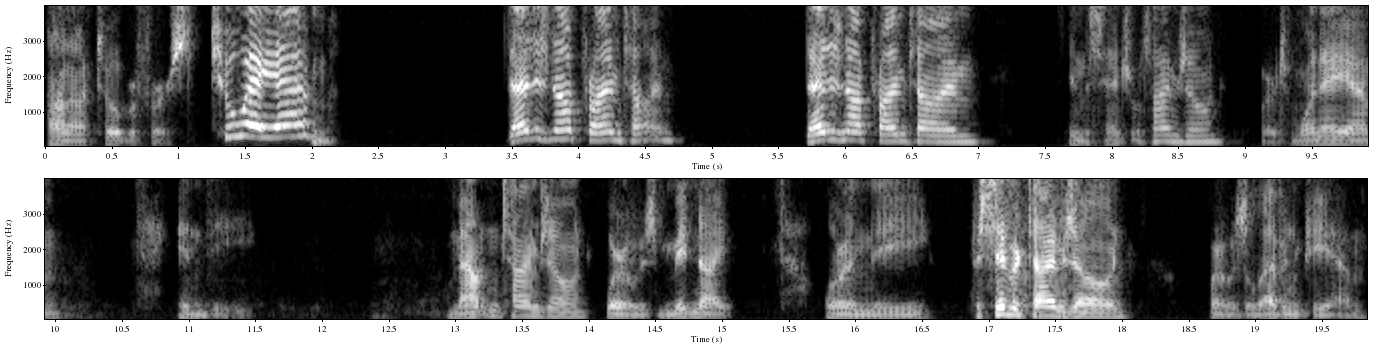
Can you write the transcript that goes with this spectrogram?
on October 1st. 2 a.m. That is not prime time. That is not prime time in the Central Time Zone, where it's 1 a.m., in the Mountain Time Zone, where it was midnight, or in the Pacific Time Zone, where it was 11 p.m.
